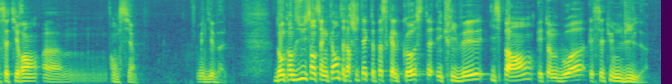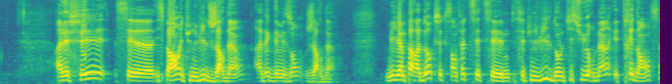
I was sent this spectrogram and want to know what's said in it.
cet Iran euh, ancien, médiéval. Donc en 1850, l'architecte Pascal Coste écrivait Ispahan est un bois et c'est une ville. En effet, c'est- euh, est une ville jardin avec des maisons jardins. Mais il y a un paradoxe, c'est qu'en fait, c'est- une ville dont le tissu urbain est très dense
